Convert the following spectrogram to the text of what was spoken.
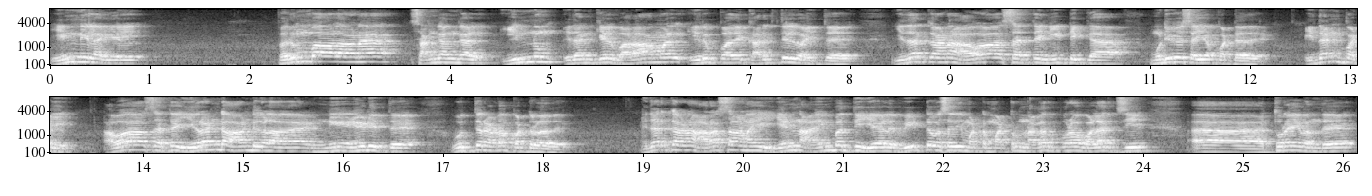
இந்நிலையில் பெரும்பாலான சங்கங்கள் இன்னும் இதன் கீழ் வராமல் இருப்பதை கருத்தில் வைத்து இதற்கான அவகாசத்தை நீட்டிக்க முடிவு செய்யப்பட்டது. இதன்படி அவகாசத்தை இரண்டு ஆண்டுகளாக நீ- நீடித்து உத்தரவிடப்பட்டுள்ளது. இதற்கான அரசாணை எண் ஐம்பத்தி ஏழு வீட்டு வசதி மற்றும் மற்றும் நகர்ப்புற வளர்ச்சி துறை வந்து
